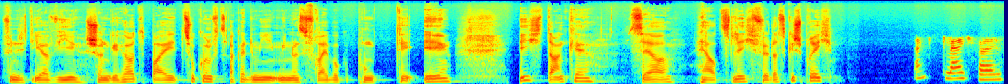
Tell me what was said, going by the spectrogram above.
findet ihr, wie schon gehört, bei zukunftsakademie-freiburg.de. Ich danke sehr herzlich für das Gespräch. Danke gleichfalls.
